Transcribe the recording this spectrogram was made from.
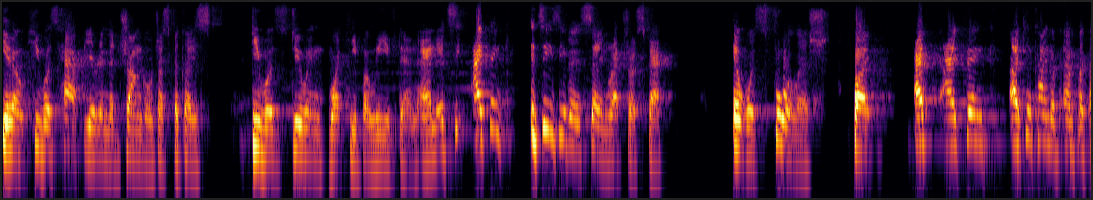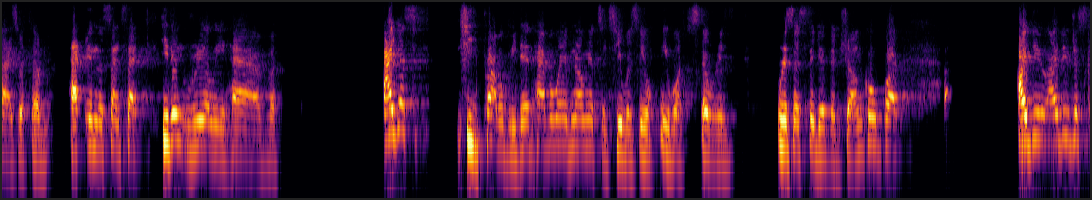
you know, he was happier in the jungle just because he was doing what he believed in. And it's I think it's easy to say in retrospect it was foolish, but I I think I can kind of empathize with him uh, in the sense that he didn't really have I guess he probably did have a way of knowing it since he was the only one still res- resisting in the jungle. But I do, I do just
